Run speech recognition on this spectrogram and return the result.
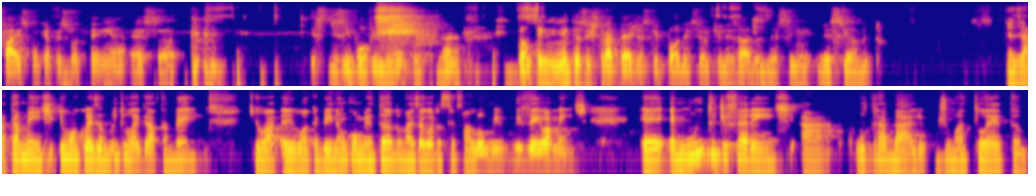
faz com que a pessoa tenha essa esse desenvolvimento, né? Então tem muitas estratégias que podem ser utilizadas nesse nesse âmbito. Exatamente. E uma coisa muito legal também, que eu, eu acabei não comentando, mas agora você falou, me, me veio à mente. É, é, muito diferente a, o trabalho de um atleta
